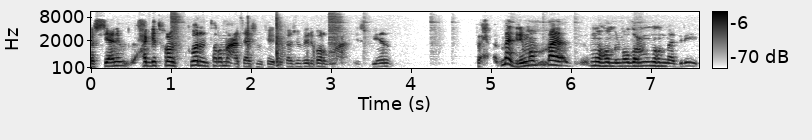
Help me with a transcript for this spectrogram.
بس يعني حقت فرانك وورن ترى مع تايسون فيوري تايسون فيوري برضه مع ESPN. ما أدري ما مو هم الموضوع مو مهم ما أدري.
